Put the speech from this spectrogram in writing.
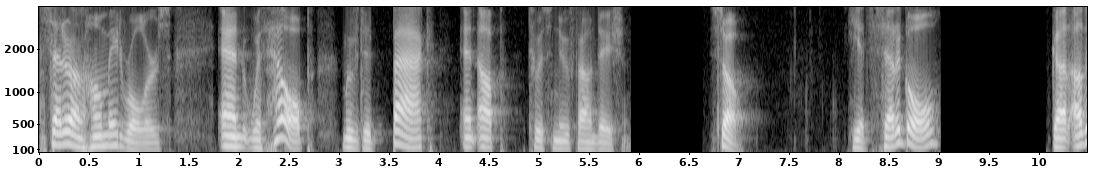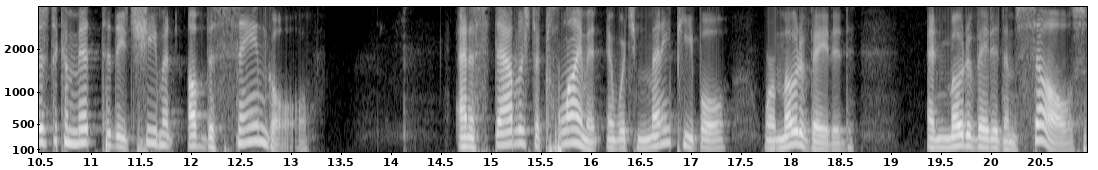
set it on homemade rollers, and with help, moved it back and up to its new foundation. So, he had set a goal, got others to commit to the achievement of the same goal, and established a climate in which many people were motivated and motivated themselves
